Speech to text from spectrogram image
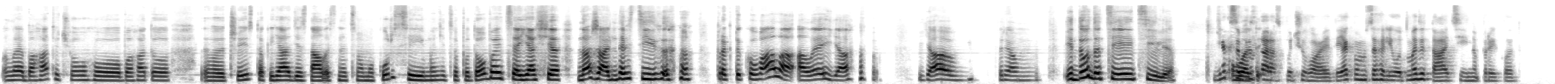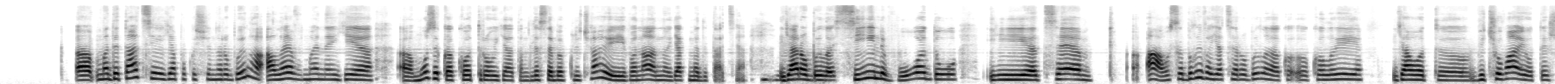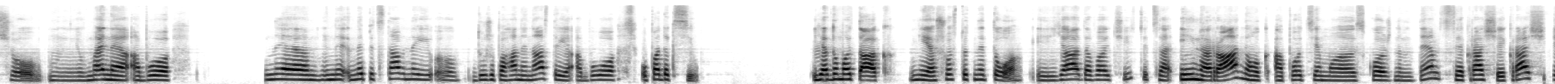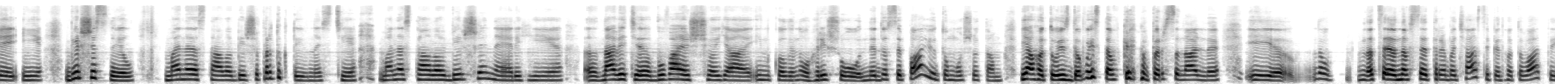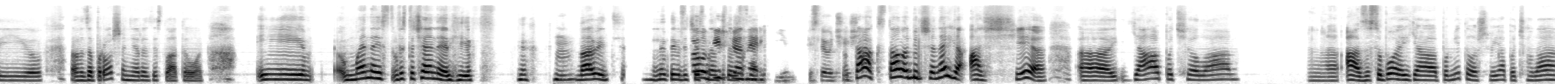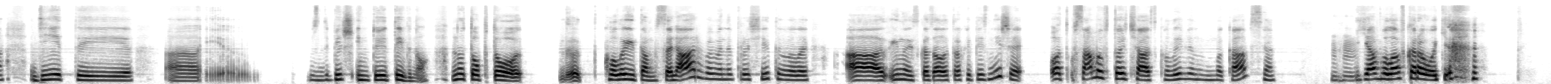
але багато чого, багато е, чисток я дізналась на цьому курсі, і мені це подобається. Я ще, на жаль, не всі практикувала, але я, я прям іду до цієї цілі. Як себе От. зараз почуваєте? Як вам взагалі от медитації, наприклад? Е, Медитації я поки що не робила, але в мене є е, музика, котру я там для себе включаю, і вона ну, як медитація. Я робила сіль, воду, і це а, особливо я це робила, ко- коли я от е, відчуваю те, що м, в мене або не, не, непідставний, е, дуже поганий настрій, або упадок сил. Я Мгм. думаю, так, ні, щось тут не то. І я давай чиститься і на ранок, а потім е, з кожним днем все краще і краще, і більше сил. В мене стало більше продуктивності, в мене стало більше енергії. Е, Навіть е, буває, що я інколи ну, грішу не досипаю, тому що там я готуюсь до виставки персональної, і ну, на це на все треба час і підготувати. І е, запрошення розіслати. От. І в мене вистачає енергії, Мгм. навіть не дивлячись Стало на більше це енергії після очищення. Так, стала більше енергія, а ще е, я почала М, А, за собою я помітила, що я почала діяти а, і- з- більш інтуїтивно. Ну, тобто, е, коли там соляр ви мене прочитували, а іноді сказали трохи пізніше, от саме в той час, коли він вмикався, Угу. я була в караоке.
